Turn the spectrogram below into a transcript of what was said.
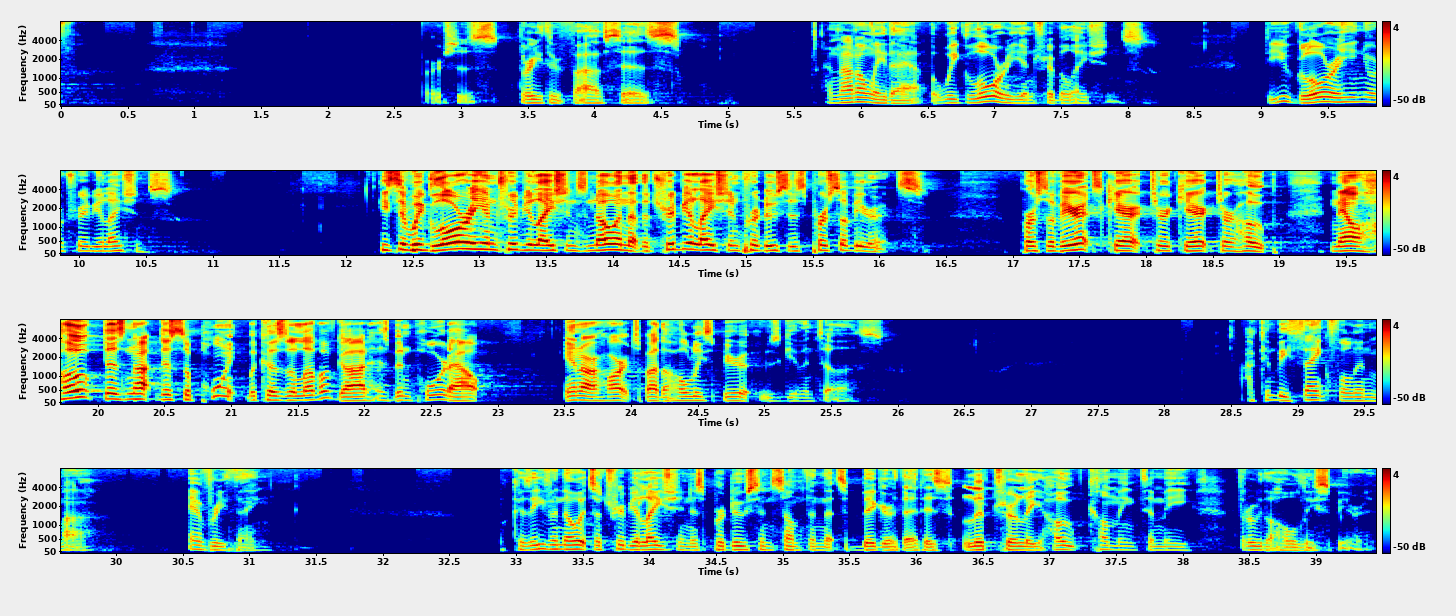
verses 3 through 5 says, and not only that, but we glory in tribulations. Do you glory in your tribulations? He said, We glory in tribulations, knowing that the tribulation produces perseverance. Perseverance, character, character, hope. Now, hope does not disappoint because the love of God has been poured out in our hearts by the Holy Spirit who's given to us. I can be thankful in my everything because even though it's a tribulation, it's producing something that's bigger, that is literally hope coming to me through the Holy Spirit.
